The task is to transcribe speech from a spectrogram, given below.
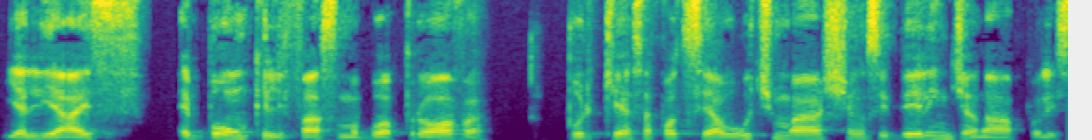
E aliás, é bom que ele faça uma boa prova, porque essa pode ser a última chance dele em Indianápolis.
